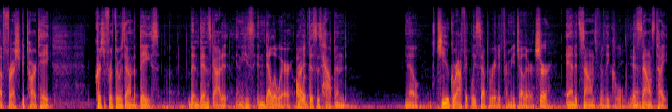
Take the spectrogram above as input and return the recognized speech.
a fresh guitar take. Christopher throws down the bass. Then Ben's got it, and he's in Delaware. All Right. of this has happened, you know, geographically separated from each other. Sure. And it sounds really cool. Yeah. It sounds tight.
